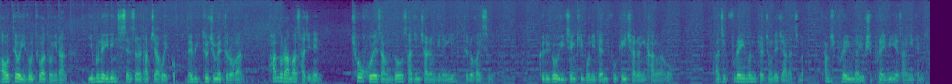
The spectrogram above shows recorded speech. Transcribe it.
Autel EVO 2와 동일한 2분의 1인치 센서를 탑재하고 있고 매빅2 줌에 들어간 파노라마 사진인 초고해상도 사진 촬영 기능이 들어가 있습니다. 그리고 이젠 기본이 된 4K 촬영이 가능하고 아직 프레임은 결정되지 않았지만 30프레임이나 60프레임이 예상이 됩니다.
